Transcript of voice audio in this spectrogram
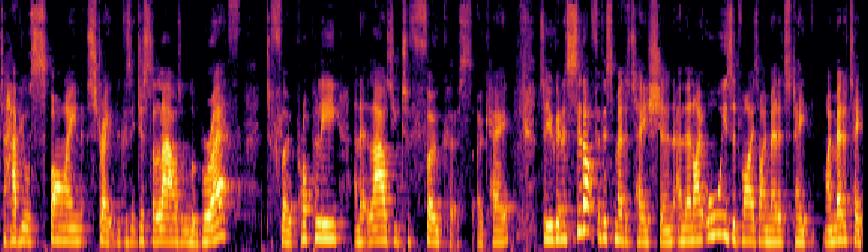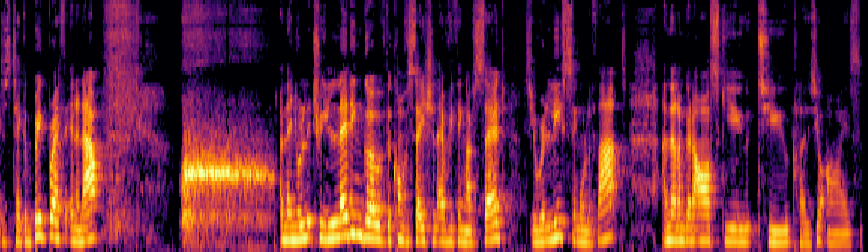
to have your spine straight because it just allows all the breath to flow properly and it allows you to focus okay? So you're going to sit up for this meditation and then i always advise my meditate my meditators to take a big breath in and out. And then you're literally letting go of the conversation everything i've said. So you're releasing all of that. And then i'm going to ask you to close your eyes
